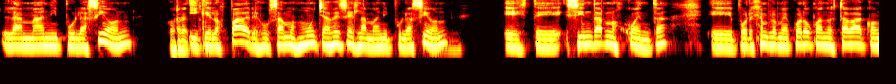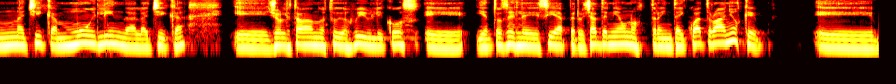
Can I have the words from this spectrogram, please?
la manipulación Correcto. y que los padres usamos muchas veces la manipulación este, sin darnos cuenta. Eh, por ejemplo, me acuerdo cuando estaba con una chica, muy linda la chica, eh, yo le estaba dando estudios bíblicos eh, y entonces le decía, pero ya tenía unos 34 años que eh,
